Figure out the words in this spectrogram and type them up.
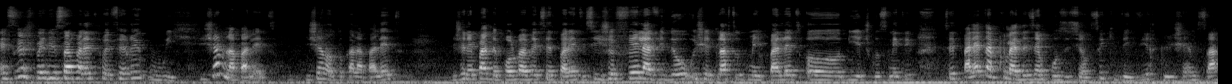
Est-ce que je peux dire sa palette préférée? Oui, j'aime la palette. J'aime en tout cas la palette je n'ai pas de problème avec cette palette ici. Je fais la vidéo où je classe toutes mes palettes au BH Cosmetics. Cette palette a pris la deuxième position, ce qui veut dire que j'aime ça.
